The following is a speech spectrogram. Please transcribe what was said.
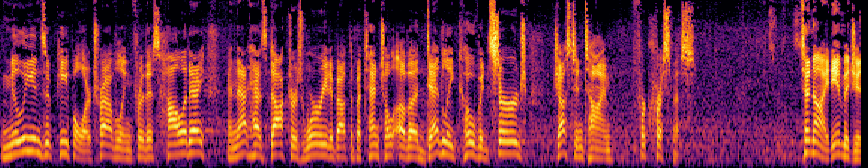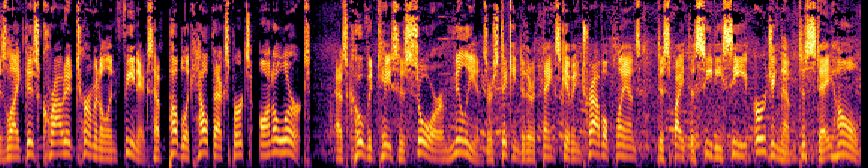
millions of people are traveling for this holiday, and that has doctors worried about the potential of a deadly COVID surge just in time for Christmas. Tonight, images like this crowded terminal in Phoenix have public health experts on alert. As COVID cases soar, millions are sticking to their Thanksgiving travel plans despite the CDC urging them to stay home.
